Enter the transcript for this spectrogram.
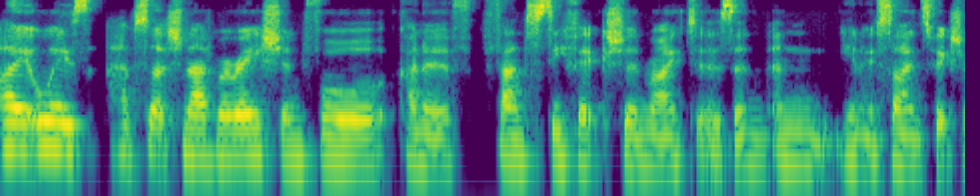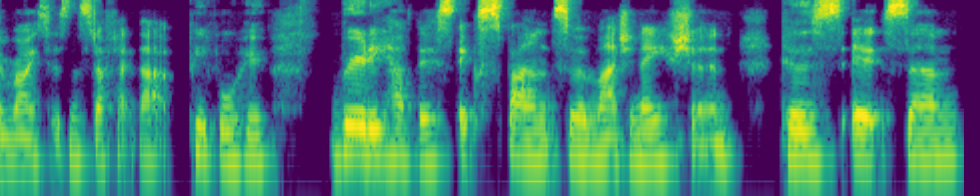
I always have such an admiration for kind of fantasy fiction writers and and you know science fiction writers and stuff like that. People who really have this expanse of imagination because it's um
